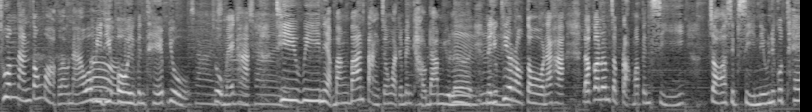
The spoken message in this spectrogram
ช่วงนั้นต้องบอกเรานะว่าเออวิดีโอยังเป็นเทปอยู่ใช่ถูกไหมคะใช่ใช่ทีวีเนี่ยบางบ้านต่างจังหวัดยังเป็นขาวดำอยู่เลยอืมในยุคที่เราโตนะคะ แล้วก็เริ่มจะปรับมาเป็นสี จอ 14 นิ้วนี่ก็เท่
